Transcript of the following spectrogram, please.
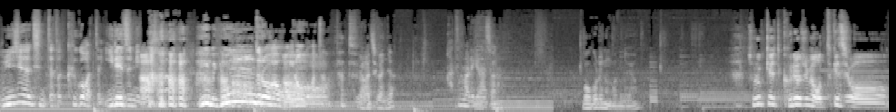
문신은 진짜 다 그거 같잖아. 이레즈미. 아. 여기 뭐 용 들어가고 어, 이런 거 어, 같잖아. 타투. 양아치 같냐? 같은 말이긴 하잖아. 뭐 그리는 건데요? 저렇게 그려주면 어떻게 지워?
